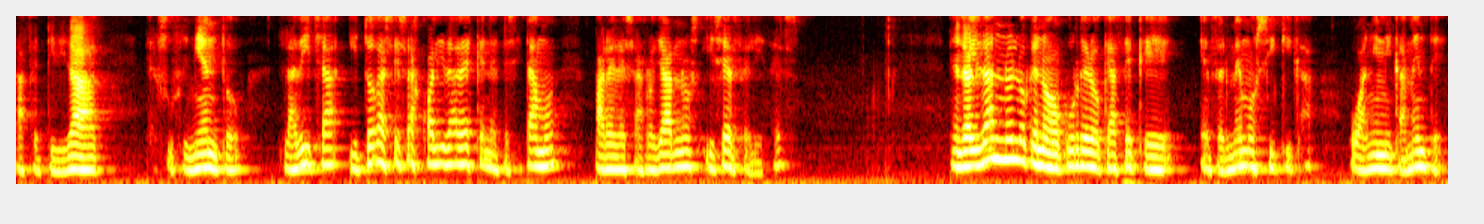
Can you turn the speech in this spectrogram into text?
la afectividad, el sufrimiento, la dicha y todas esas cualidades que necesitamos para desarrollarnos y ser felices. En realidad no es lo que nos ocurre lo que hace que enfermemos psíquica o anímicamente,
